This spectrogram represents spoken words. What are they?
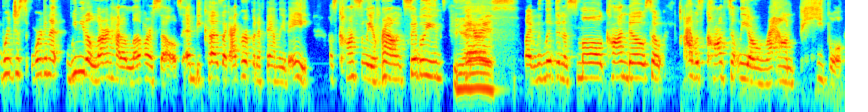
We're just we're gonna we need to learn how to love ourselves. And because like I grew up in a family of eight, I was constantly around siblings, parents. Like we lived in a small condo, so I was constantly around people.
